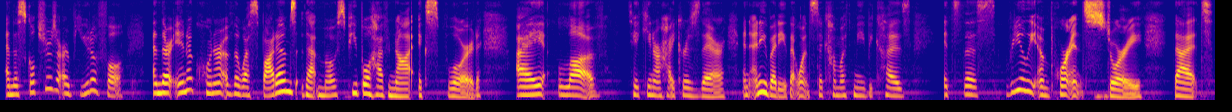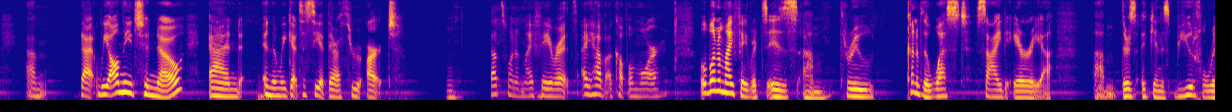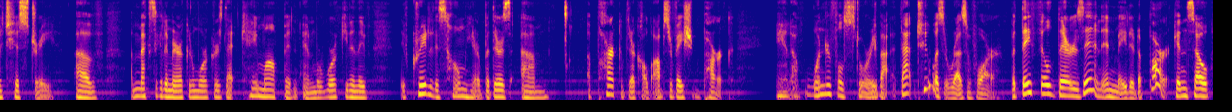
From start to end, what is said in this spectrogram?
And the sculptures are beautiful. And they're in a corner of the West Bottoms that most people have not explored. I love taking our hikers there and anybody that wants to come with me because it's this really important story that um, that we all need to know and and then we get to see it there through art. That's one of my favorites. I have a couple more. Well, one of my favorites is um, through kind of the west side area. Um, there's again this beautiful, rich history of Mexican American workers that came up and, and were working, and they've they've created this home here. But there's um, a park up there called Observation Park, and a wonderful story about it. That too was a reservoir, but they filled theirs in and made it a park. And so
